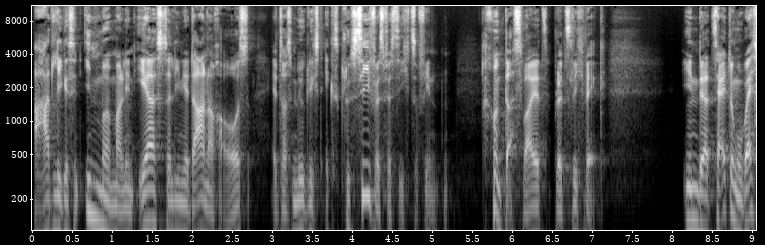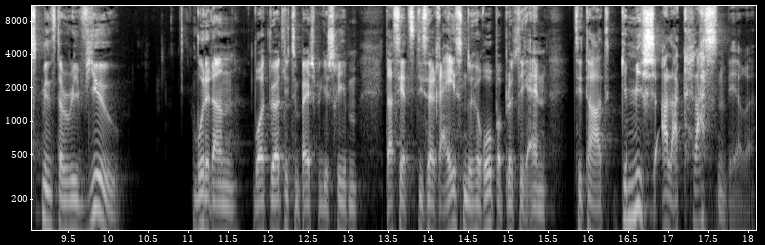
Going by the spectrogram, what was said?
Adlige sind immer mal in erster Linie danach aus, etwas möglichst Exklusives für sich zu finden. Und das war jetzt plötzlich weg. In der Zeitung Westminster Review wurde dann wortwörtlich zum Beispiel geschrieben, dass jetzt diese Reisen durch Europa plötzlich ein, Zitat, Gemisch aller Klassen wäre.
